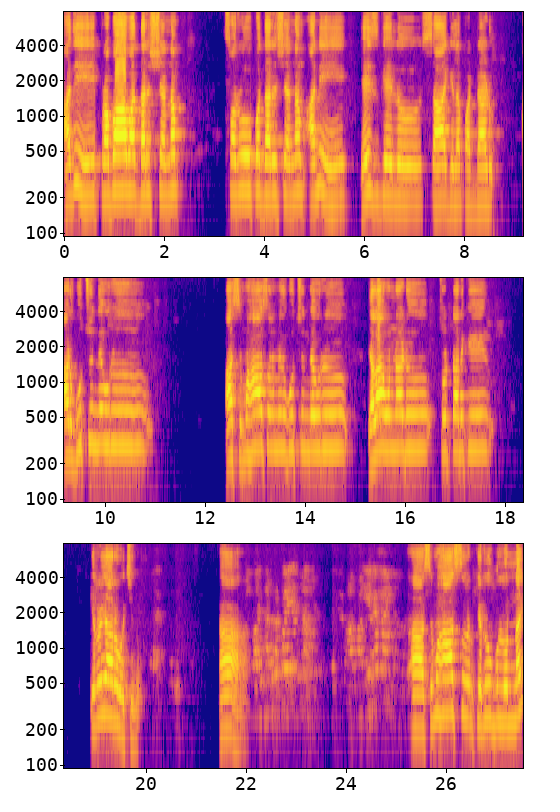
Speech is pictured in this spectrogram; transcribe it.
అది ప్రభావ దర్శనం స్వరూప దర్శనం అని ఎజ్గేలు సాగిలపడ్డాడు. ఆడ కూర్చుంది ఎవరు? ఆ సింహాసనం మీద కూర్చుంది ఎవరు? ఎలా ఉన్నాడు? చూడటానికి ఇరవై ఆరో వచ్చింది. ఆ. సింహాసనం కెరూబులు ఉన్నాయి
